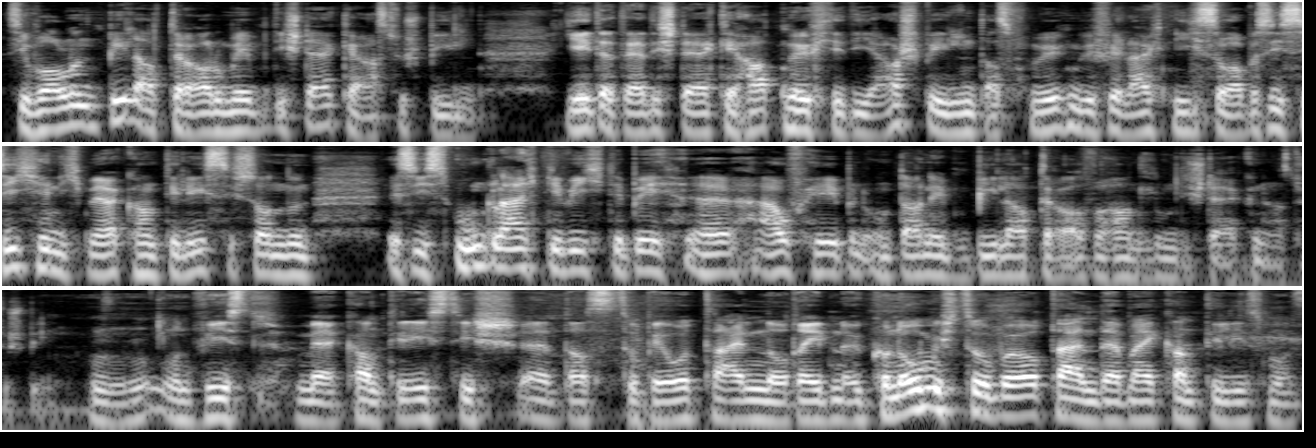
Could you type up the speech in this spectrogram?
sie wollen bilateral, um eben die Stärke auszuspielen. Jeder, der die Stärke hat, möchte die ausspielen. Das mögen wir vielleicht nicht so, aber es ist sicher nicht merkantilistisch, sondern es ist Ungleichgewichte be, äh, aufheben und dann eben bilateral verhandeln, um die Stärken auszuspielen. Mhm. Und wie ist merkantilistisch äh, das zu beurteilen oder eben ökonomisch zu beurteilen, der Merkantilismus?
